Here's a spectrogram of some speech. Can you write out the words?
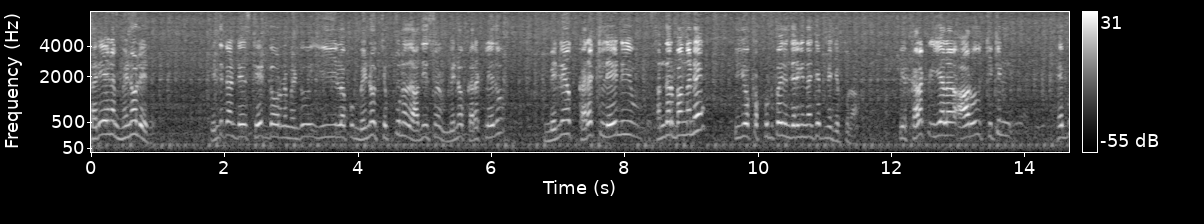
సరి అయిన మెనో లేదు. ఎందుకంటే స్టేట్ గవర్నమెంట్ వీళ్ళకు మెనో చెప్తున్నది అది మెనో కరెక్ట్ లేదు. మెనూ కరెక్ట్ లేని సందర్భంగానే ఈ యొక్క ఫుడ్ పాయిజన్ జరిగిందని చెప్పి నేను చెప్తున్నా. మీరు కరెక్ట్ ఇవాళ ఆ రోజు చికెన్ ఎగ్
